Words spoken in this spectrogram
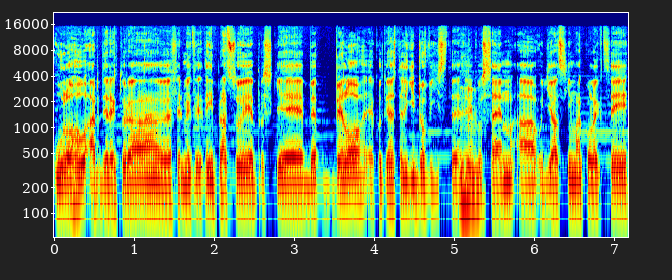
uh, úlohou art direktora ve firmě, který pracuje, prostě by, bylo jako tyhle lidi dovíst mm-hmm. jako sem a udělat s nima kolekci,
